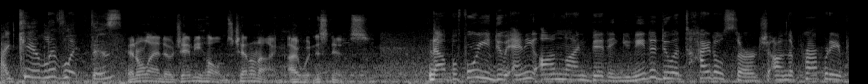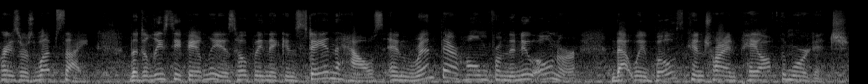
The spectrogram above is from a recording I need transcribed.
I can't live like this. In Orlando, Jamie Holmes, Channel 9 Eyewitness News. Now, before you do any online bidding, you need to do a title search on the property appraiser's website. The DeLisi family is hoping they can stay in the house and rent their home from the new owner. That way, both can try and pay off the mortgage.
